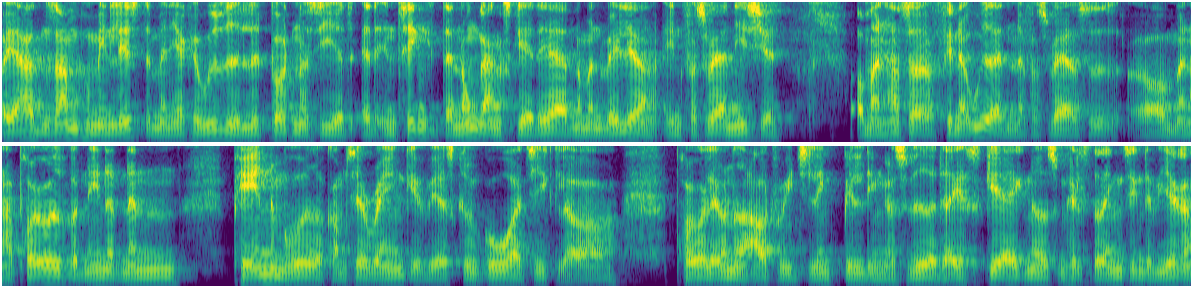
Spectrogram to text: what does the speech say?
og jeg har den samme på min liste, men jeg kan udvide lidt på den og sige, at, at en ting, der nogle gange sker, det er, at når man vælger en for svær niche, og man har så finder ud af, at den er for svær, så, og man har prøvet på den ene og den anden pæne måde at komme til at ranke ved at skrive gode artikler og prøve at lave noget outreach, link building osv., der sker ikke noget som helst, og der er ingenting, der virker.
